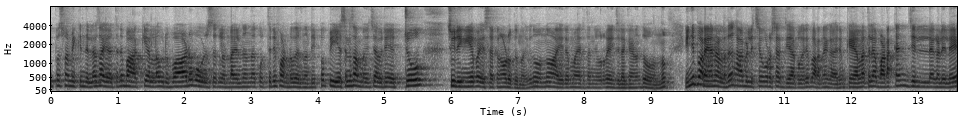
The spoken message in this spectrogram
ഇപ്പോൾ ശ്രമിക്കുന്നില്ല. സൈലത്തിന് ബാക്കിയുള്ള ഒരുപാട് കോഴ്സുകൾ ഉണ്ട്. അതിൽ നിന്നൊക്കെ ഒത്തിരി ഫണ്ട് വരുന്നുണ്ട്. ഇപ്പോൾ പി എസിനെ സംബന്ധിച്ച് അവർ ഏറ്റവും ചുരുങ്ങിയ പൈസ കൊടുക്കുന്നത്. ഇത് തോന്നുന്നു ആയിരം ആയിരത്തഞ്ഞൂറ് റേഞ്ചിലൊക്കെയാണ് തോന്നുന്നു. ഇനി പറയാനുള്ളത് ആ വിളിച്ച കുറച്ച് അധ്യാപകർ പറഞ്ഞ കാര്യം കേരളത്തിലെ വടക്കൻ ജില്ലകളിലെ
